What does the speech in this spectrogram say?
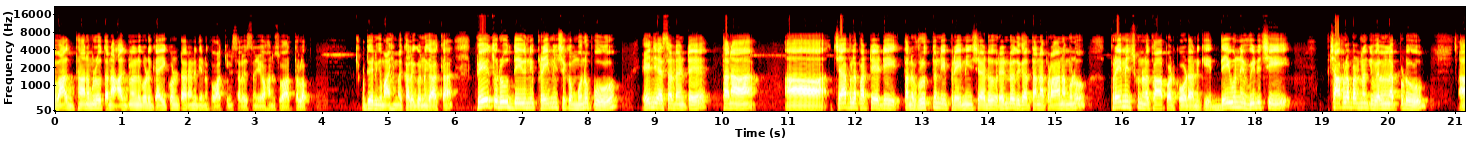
వాగ్దానములు తన ఆజ్ఞలను కూడా గైకొంటారని దీని ఒక వాక్యం సెలవిస్తున్న యోహాను స్వార్తలో దేవునికి మహిమ కలుగును గాక. పేతురు దేవుని ప్రేమించక మునుపు ఏం చేస్తాడంటే తన ఆ చేపల పట్టేటి తన వృత్తిని ప్రేమించాడు. రెండోదిగా తన ప్రాణమును ప్రేమించుకున్నాడు కాపాడుకోవడానికి. దేవుణ్ణి విడిచి చేపల పట్టడానికి వెళ్ళినప్పుడు ఆ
